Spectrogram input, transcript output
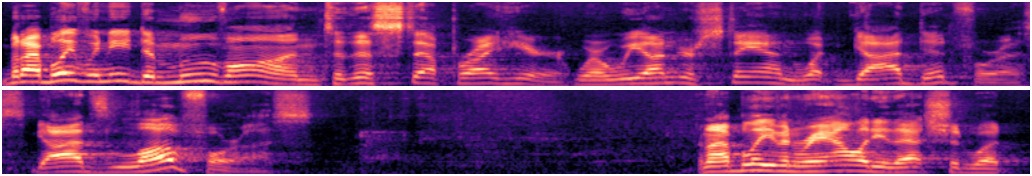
But I believe we need to move on to this step right here where we understand what God did for us, God's love for us. And I believe in reality that should what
